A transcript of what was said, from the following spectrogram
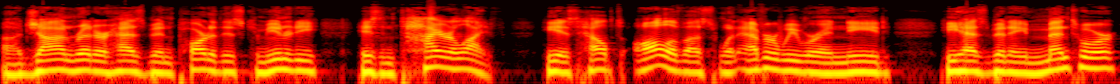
Uh, John Ritter has been part of this community his entire life. He has helped all of us whenever we were in need. He has been a mentor,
